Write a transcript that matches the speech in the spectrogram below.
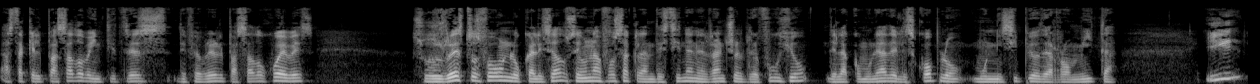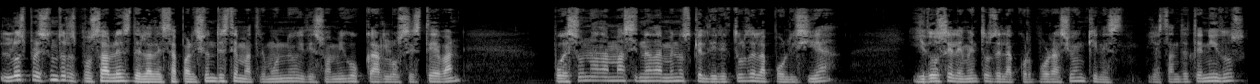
hasta que el pasado 23 de febrero, el pasado jueves, sus restos fueron localizados en una fosa clandestina en el rancho El Refugio de la comunidad del Escoplo, municipio de Romita. Y los presuntos responsables de la desaparición de este matrimonio y de su amigo Carlos Esteban, pues son nada más y nada menos que el director de la policía y dos elementos de la corporación, quienes ya están detenidos,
